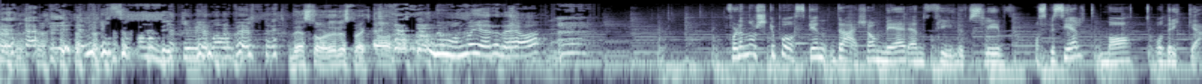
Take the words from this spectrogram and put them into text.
jeg ligger i sofaen og drikker vin av og til. Det står det respekt av. Noen må gjøre det òg. For den norske påsken dreier seg om mer enn friluftsliv, og spesielt mat og drikke.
